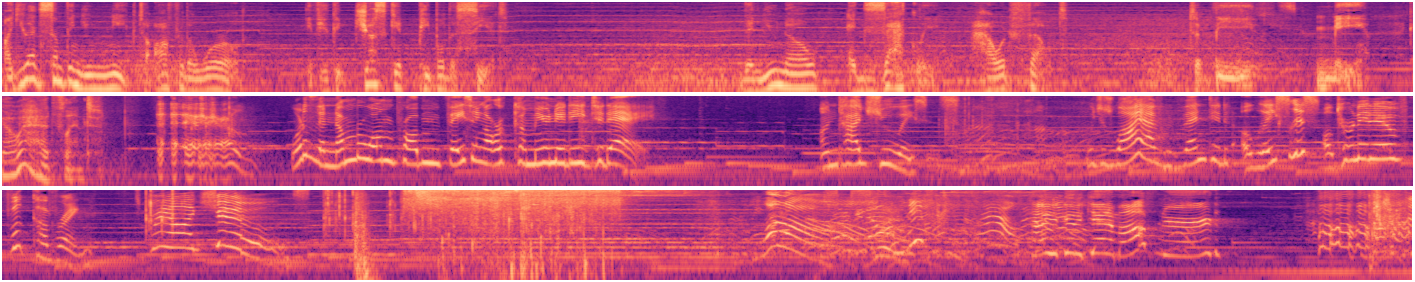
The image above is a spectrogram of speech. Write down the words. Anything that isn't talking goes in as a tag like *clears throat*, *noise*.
Like you had something unique to offer the world if you could just get people to see it? Then you know exactly how it felt to be me. Go ahead, Flint. What is the number one problem facing our community today? Untied shoelaces. Which is why I've invented a laceless alternative foot covering. Spray on shoes! Voila! Nifty! Wow! How you gonna get him off, nerd? *laughs*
